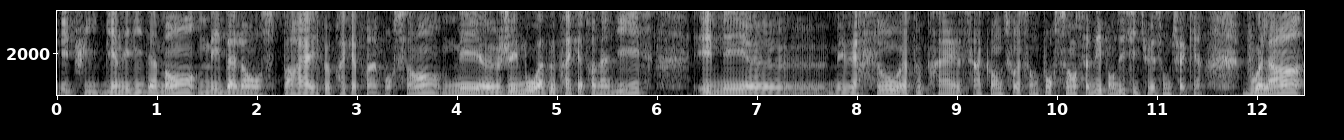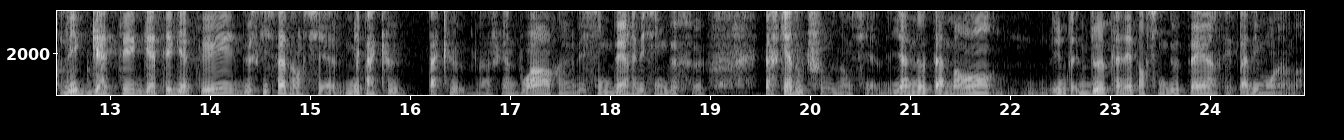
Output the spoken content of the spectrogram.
Et puis, bien évidemment, mes balances, pareil, à peu près 80%, mes euh, gémeaux, à peu près 90%, et mes, euh, mes versos, à peu près 50-60%, ça dépend des situations de chacun. Voilà les gâtés, gâtés, gâtés de ce qui se passe dans le ciel, mais pas que. Pas que. Là, je viens de voir euh, les signes d'air et les signes de feu. Parce qu'il y a d'autres choses dans le ciel. Il y a notamment deux planètes en signe de terre, et pas des moindres.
